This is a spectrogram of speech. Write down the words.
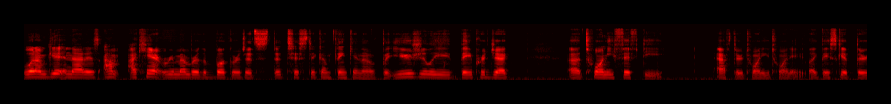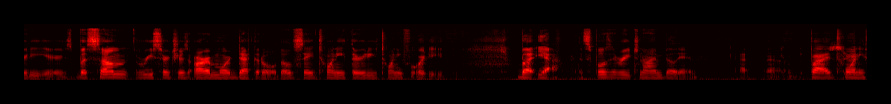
what i'm getting at is i'm i can't remember the book or the statistic i'm thinking of but usually they project uh 2050 after 2020 like they skip 30 years. But some researchers are more decadal. They'll say 2030 2040 but yeah it's supposed to reach 9 billion at, uh, by 20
